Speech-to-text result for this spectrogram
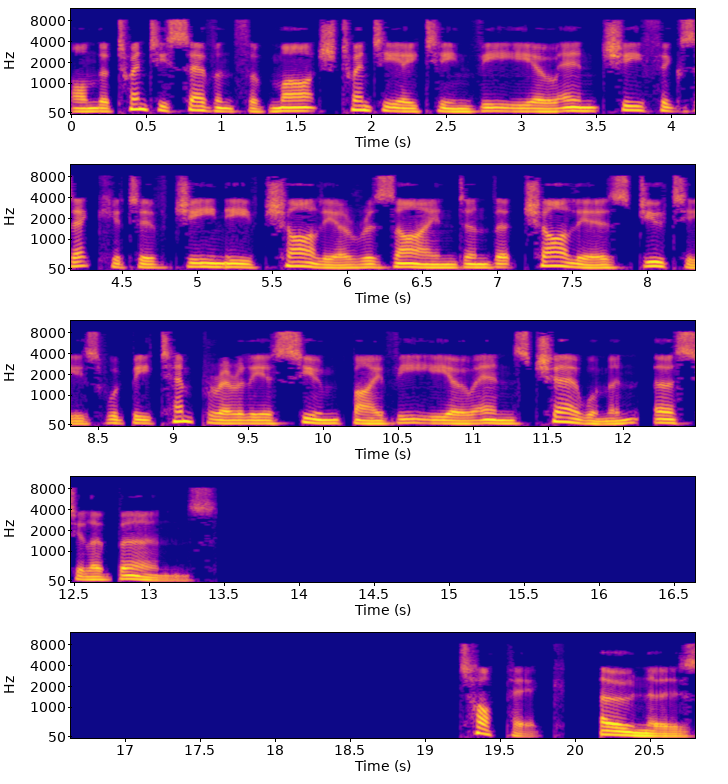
On the 27th of March 2018, VEON chief executive Jean-Yves Charlier resigned and that Charlier's duties would be temporarily assumed by VEON's chairwoman, Ursula Burns. Topic: Owners.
